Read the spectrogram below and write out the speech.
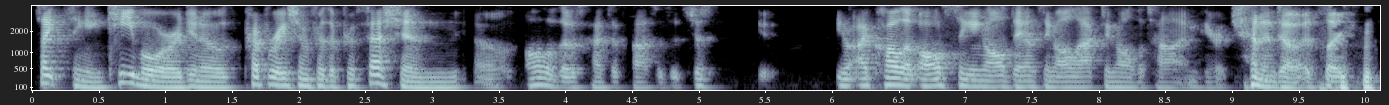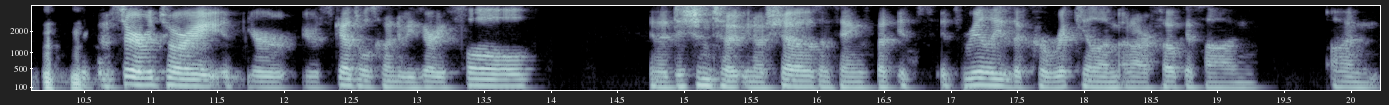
sight singing, keyboard, you know, preparation for the profession, you know, all of those kinds of classes. It's just, you know, I call it all singing, all dancing, all acting all the time here at Shenandoah. It's like the conservatory, your your schedule is going to be very full in addition to you know shows and things but it's it's really the curriculum and our focus on on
